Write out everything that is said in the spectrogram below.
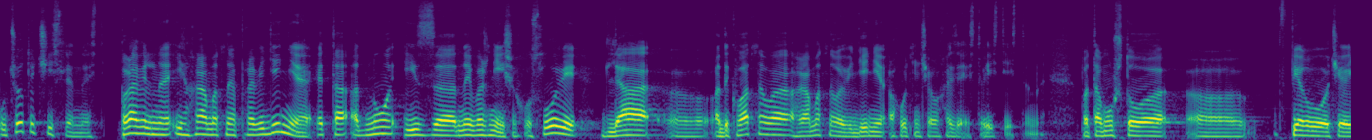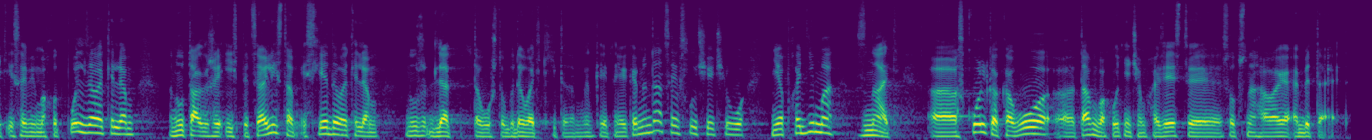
учет и численность. Правильное и грамотное проведение – это одно из э, наиважнейших условий для э, адекватного, грамотного ведения охотничьего хозяйства, естественно. Потому что э, в первую очередь и самим охотпользователям, ну также и специалистам, исследователям, нужно для того, чтобы давать какие-то там конкретные рекомендации в случае чего, необходимо знать, э, сколько кого э, там в охотничьем хозяйстве, собственно говоря, обитает.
